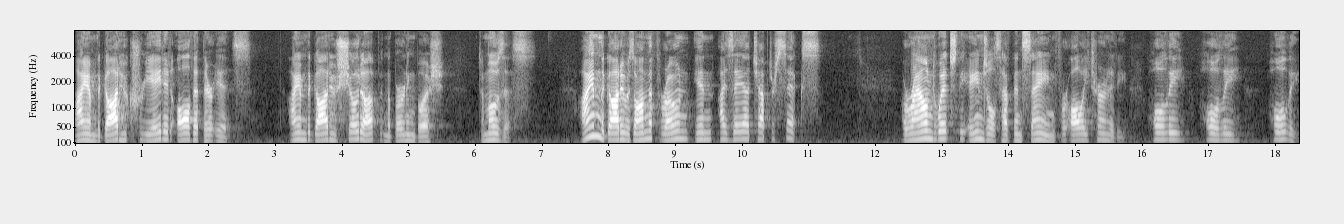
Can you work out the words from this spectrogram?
I am the God who created all that there is. I am the God who showed up in the burning bush to Moses. I am the God who is on the throne in Isaiah chapter 6, around which the angels have been saying for all eternity, Holy, holy, holy.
